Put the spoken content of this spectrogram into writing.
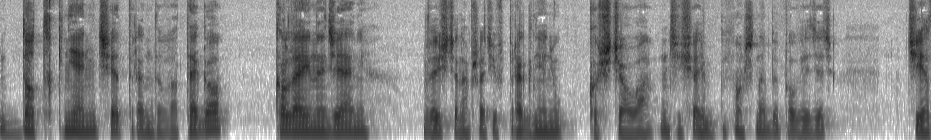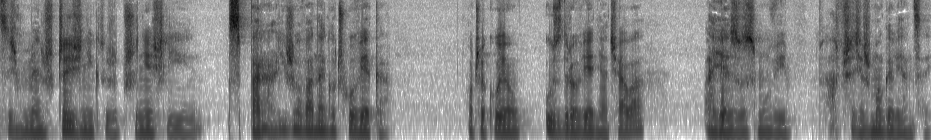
dotknięcie trędowatego. Kolejny dzień, wyjście naprzeciw pragnieniu kościoła, dzisiaj można by powiedzieć. Ci jacyś mężczyźni, którzy przynieśli sparaliżowanego człowieka, oczekują uzdrowienia ciała, a Jezus mówi: Ale przecież mogę więcej,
